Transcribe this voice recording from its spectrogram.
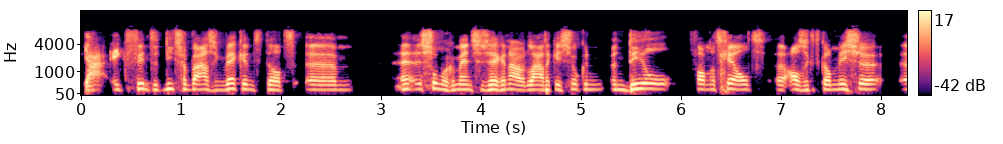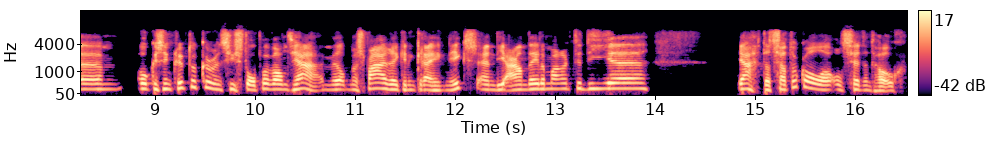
ja, ik vind het niet verbazingwekkend dat um, sommige mensen zeggen, nou, laat ik eens ook een, een deel van het geld, als ik het kan missen, um, ook eens in cryptocurrency stoppen. Want ja, op mijn spaarrekening krijg ik niks. En die aandelenmarkten, die, ja, dat staat ook al ontzettend hoog.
